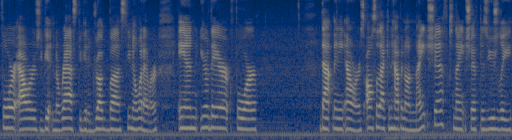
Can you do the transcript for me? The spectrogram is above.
four hours. You get an arrest, you get a drug bust, you know, whatever. And you're there for that many hours. Also, that can happen on night shift. Night shift is usually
